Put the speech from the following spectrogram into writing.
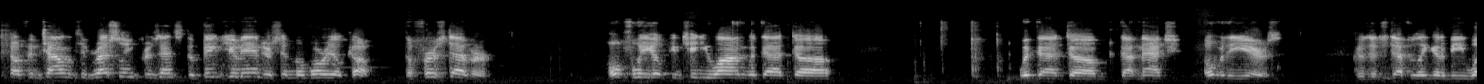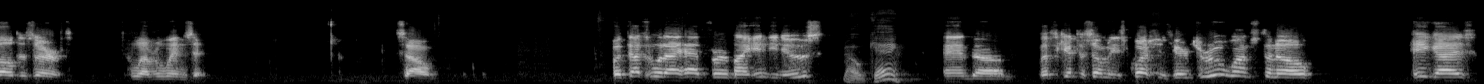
Tough and Talented Wrestling presents the Big Jim Anderson Memorial Cup, the first ever. Hopefully, he'll continue on with that uh, with that uh, that match over the years because it's definitely going to be well deserved. Whoever wins it. So, but that's what I had for my indie news. Okay. And uh, let's get to some of these questions here. Drew wants to know, hey guys,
